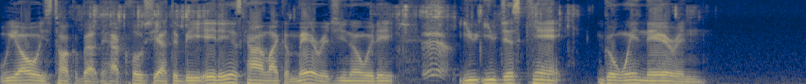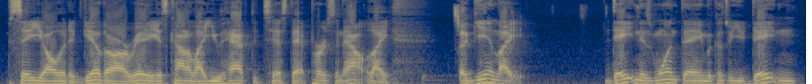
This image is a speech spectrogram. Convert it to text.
we always talk about how close you have to be. It is kind of like a marriage, you know. It, it Yeah, you you just can't go in there and say y'all are together already. It's kind of like you have to test that person out. Like again, like dating is one thing because when you dating,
